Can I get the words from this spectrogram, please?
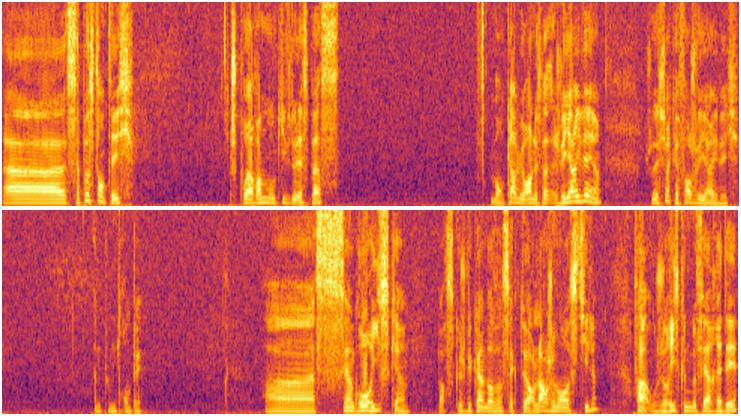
Euh, ça peut se tenter. Je pourrais revendre mon kiff de l'espace. Bon, carburant de l'espace, je vais y arriver. Hein. Je vous assure qu'à force, je vais y arriver. À ne plus me tromper. Euh, c'est un gros risque parce que je vais quand même dans un secteur largement hostile, enfin où je risque de me faire raider.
